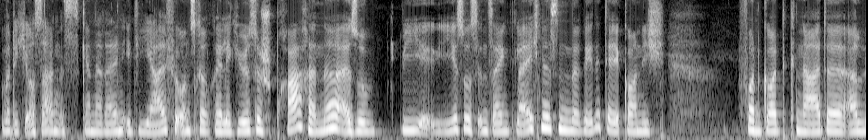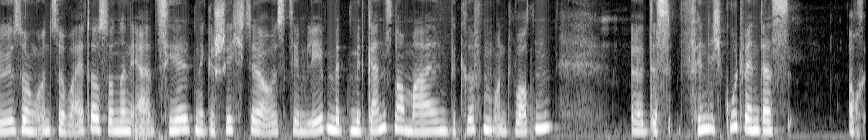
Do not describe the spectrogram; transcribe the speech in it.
würde ich auch sagen, ist generell ein Ideal für unsere religiöse Sprache. Ne? Also wie Jesus in seinen Gleichnissen, da redet er ja gar nicht von Gott, Gnade, Erlösung und so weiter, sondern er erzählt eine Geschichte aus dem Leben mit, mit ganz normalen Begriffen und Worten. Äh, Das finde ich gut, wenn das auch,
